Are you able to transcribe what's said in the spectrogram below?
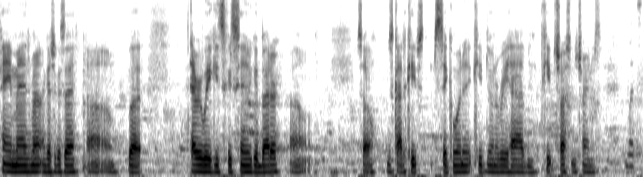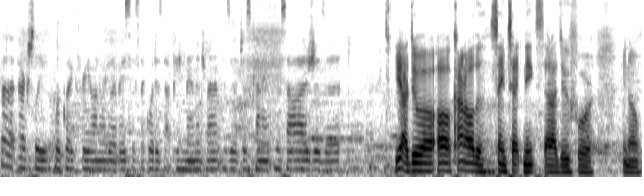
pain management, I guess you could say. Um, but every week it's continuing to get better. Um, so just got to keep sticking with it, keep doing the rehab, and keep trusting the trainers. What's that actually look like for you on a regular basis? Like, what is that pain management? Is it just kind of massage? Is it? Yeah, I do all, all kind of all the same techniques that I do for, you know,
